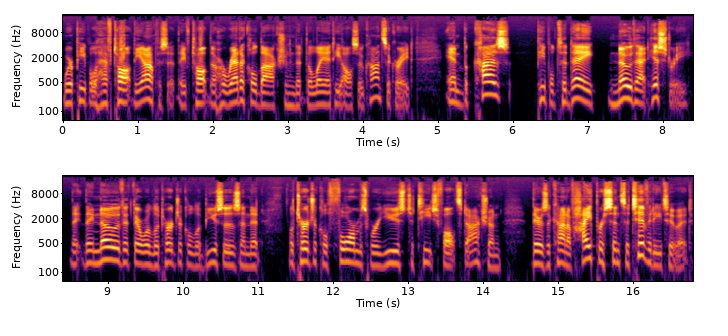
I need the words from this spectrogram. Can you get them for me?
where people have taught the opposite. They've taught the heretical doctrine that the laity also consecrate. And because people today know that history. They, they know that there were liturgical abuses and that liturgical forms were used to teach false doctrine. There's a kind of hypersensitivity to it,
